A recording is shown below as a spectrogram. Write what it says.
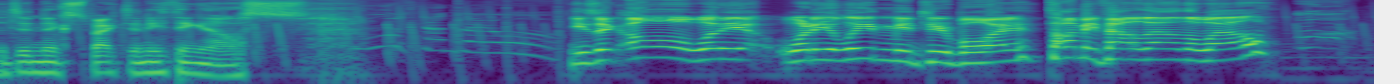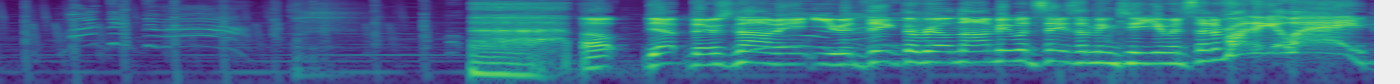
I didn't expect anything else. He's like, oh, what are you, what are you leading me to, boy? Tommy fell down the well. Uh, oh, yep, there's Nami. You would think the real Nami would say something to you instead of running away.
